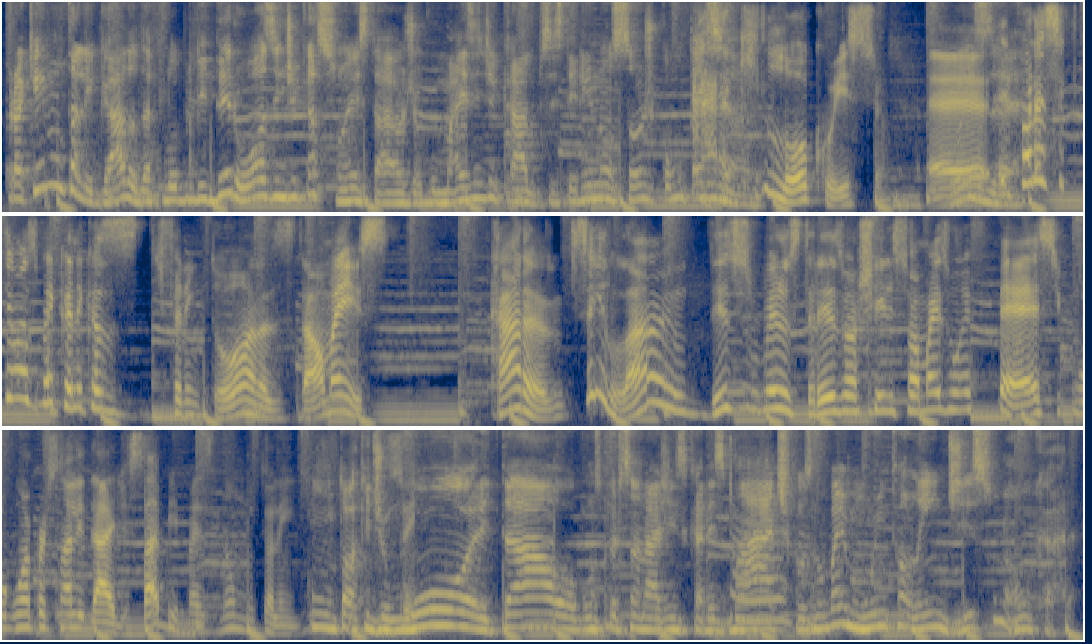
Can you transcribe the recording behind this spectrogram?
Pra quem não tá ligado, Deathloop liderou as indicações, tá? É o jogo mais indicado, pra vocês terem noção de como tá Cara, que louco isso. É, é. Parece que tem umas mecânicas diferentonas e tal, mas cara, sei lá, eu, desde os primeiros três eu achei ele só mais um FPS com alguma personalidade, sabe? Mas não muito além disso. Com um toque de humor e tal, alguns personagens carismáticos, não vai muito além disso, não, cara.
